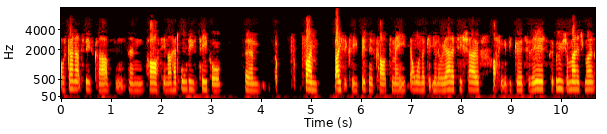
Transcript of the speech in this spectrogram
I was going out to these clubs and, and partying. I had all these people um, f- throwing basically business cards to me. I want to get you in a reality show. I think you'd be good for this. Who's your management?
